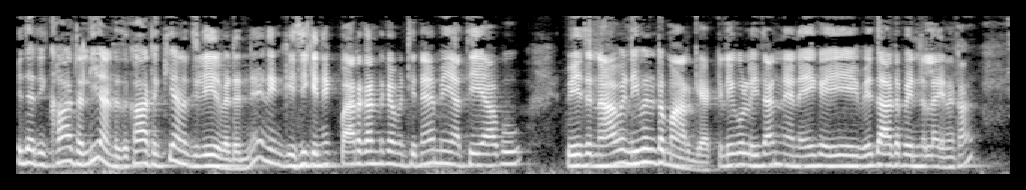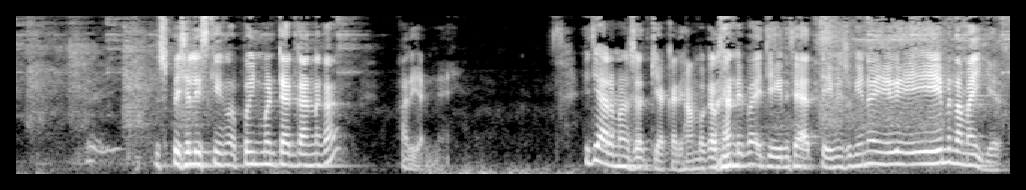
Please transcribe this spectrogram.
ඉතින් කාට ලියන්නද කාට කියන්නද ලිය වැඩන්නේ නැහැ. කිසි කෙනෙක් පාර ගන්න කැමති නැහැ මේ අතේ ආපු වේදනාව නිවනට මාර්ගයක්. ඒගොල්ලෝ හිතන්නේ නැහැ ඒක ඒ වේදාට පෙන්නලා එනකන් ස්පෙෂලිස්ට් කෙනෙක් අපොයින්ට්මන්ට් එකක් ගන්නකම් හරියන්නේ නැහැ. ඉතින් අර මනසත් කියක් හරි හම්බ කරගන්න එපා. ඒක නිසා ඇත්ත ඒ මිසු කියන ඒක ඒම තමයි කියලා.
